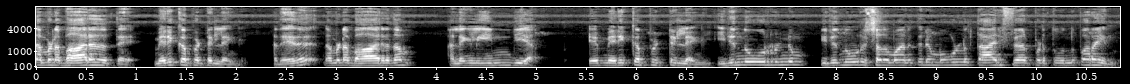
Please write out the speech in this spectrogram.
നമ്മുടെ ഭാരതത്തെ മെരുക്കപ്പെട്ടില്ലെങ്കിൽ അതായത് നമ്മുടെ ഭാരതം അല്ലെങ്കിൽ ഇന്ത്യ മെരുക്കപ്പെട്ടില്ലെങ്കിൽ ഇരുന്നൂറിനും ഇരുന്നൂറ് ശതമാനത്തിന് മുകളിൽ താരിഫ് ഏർപ്പെടുത്തുമെന്ന് പറയുന്നു.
